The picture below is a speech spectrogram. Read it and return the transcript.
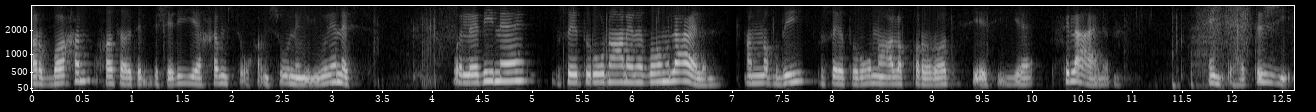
أرباحا خسرت البشرية خمس وخمسون مليون نفس. والذين يسيطرون على نظام العالم النقدي يسيطرون على القرارات السياسية في العالم. انتهى التسجيل.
